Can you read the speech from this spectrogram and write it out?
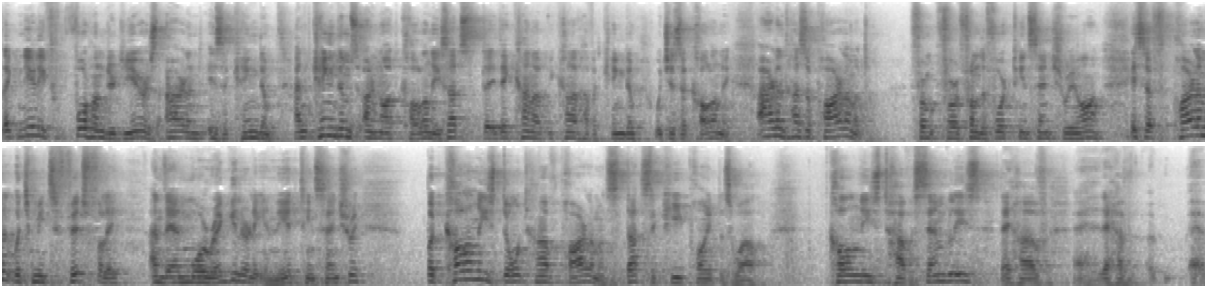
like nearly 400 years, Ireland is a kingdom, and kingdoms are not colonies. That's they, they cannot you cannot have a kingdom which is a colony. Ireland has a parliament from for, from the 14th century on. It's a parliament which meets fitfully and then more regularly in the 18th century. But colonies don't have parliaments. That's the key point as well. Colonies have assemblies. They have uh, they have uh, Uh,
